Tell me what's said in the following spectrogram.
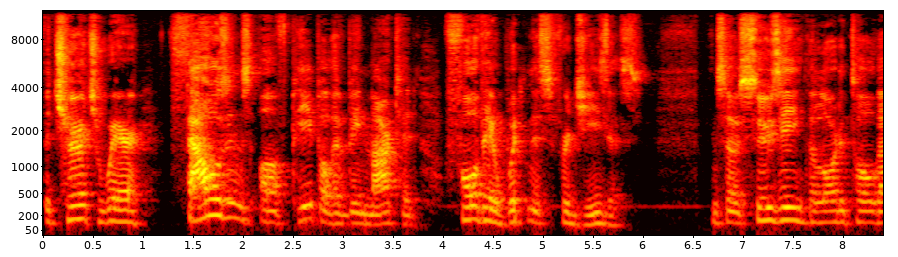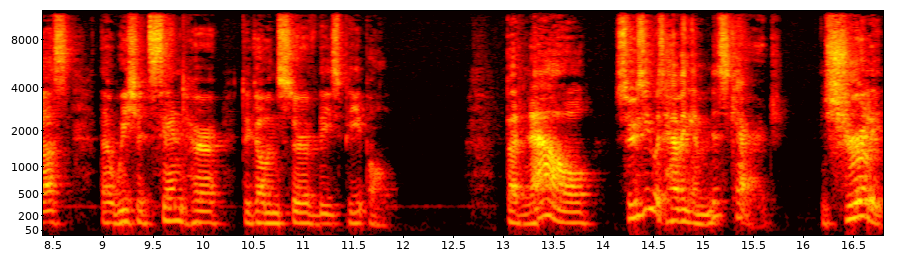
The church where thousands of people have been martyred for their witness for Jesus. And so Susie, the Lord had told us that we should send her to go and serve these people. But now Susie was having a miscarriage. And surely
